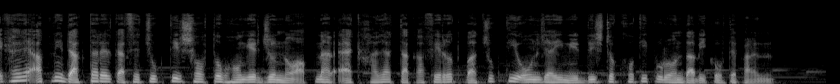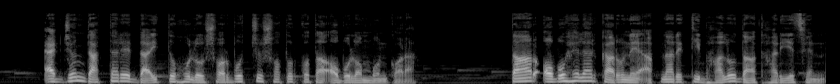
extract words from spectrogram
এখানে আপনি ডাক্তারের কাছে চুক্তির শর্ত ভঙ্গের জন্য আপনার এক হাজার টাকা ফেরত বা চুক্তি অনুযায়ী নির্দিষ্ট ক্ষতিপূরণ দাবি করতে পারেন। একজন ডাক্তারের দায়িত্ব হল সর্বোচ্চ সতর্কতা অবলম্বন করা। তার অবহেলার কারণে আপনার একটি ভালো দাঁত হারিয়েছেন,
